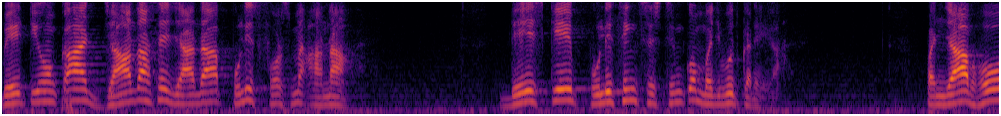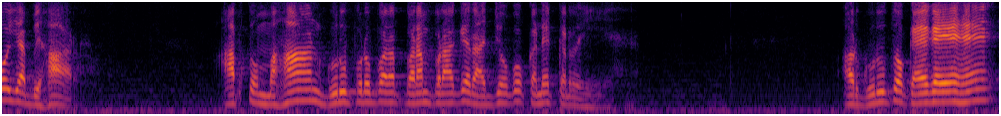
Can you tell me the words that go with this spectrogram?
बेटियों का ज़्यादा से ज़्यादा पुलिस फोर्स में आना देश के पुलिसिंग सिस्टम को मज़बूत करेगा। पंजाब हो या बिहार, आप तो महान गुरु परंपरा के राज्यों को कनेक्ट कर रही हैं। और गुरु तो कह गए हैं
